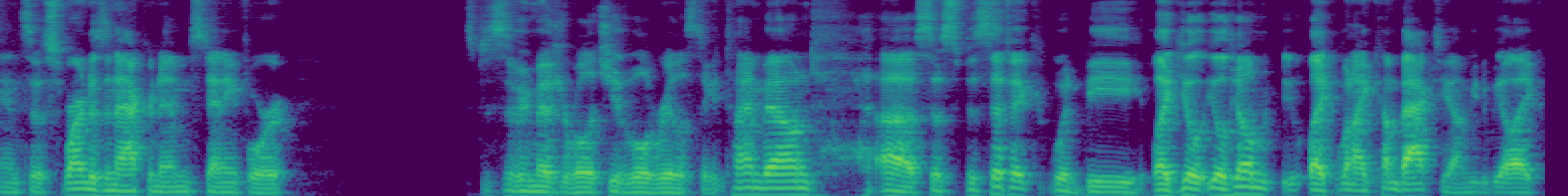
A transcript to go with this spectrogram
And so SMART is an acronym standing for specific, measurable, achievable, realistic, and time bound. Uh, so specific would be like you'll you'll hear me, like when I come back to you, I'm going to be like,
